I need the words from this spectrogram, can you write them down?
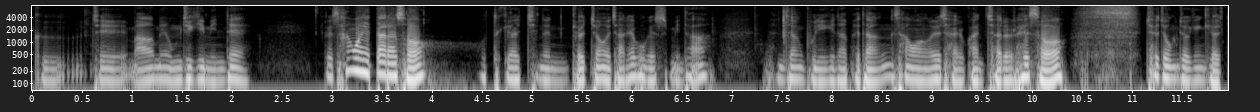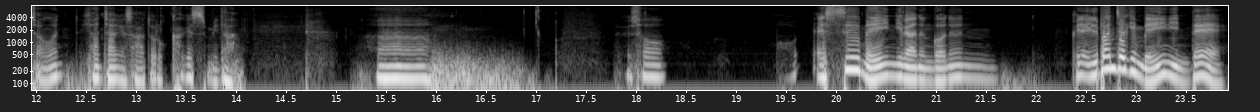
그 제 마음의 움직임인데 그 상황에 따라서 어떻게 할지는 결정을 잘 해보겠습니다. 현장 분위기나 배당 상황을 잘 관찰을 해서 최종적인 결정은 현장에서 하도록 하겠습니다. 아, 그래서 뭐 S 메인이라는 거는 그냥 일반적인 메인인데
